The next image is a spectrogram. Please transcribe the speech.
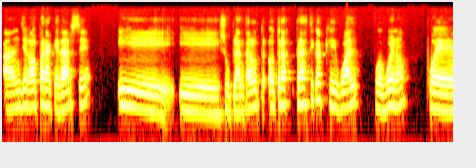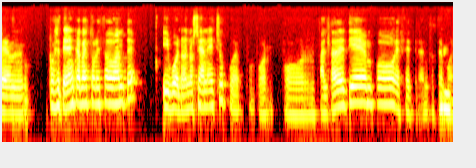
han llegado para quedarse y, suplantar otras prácticas que igual, pues bueno, pues, pues se tienen que haber actualizado antes y bueno, no se han hecho pues por, por falta de tiempo, etcétera. Entonces, bueno.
